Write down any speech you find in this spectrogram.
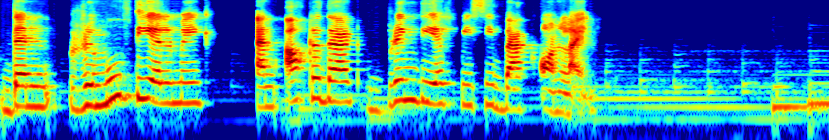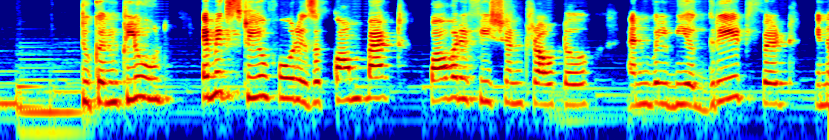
Then remove the LMIC and after that, bring the FPC back online. To conclude, MX304 is a compact power efficient router and will be a great fit in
